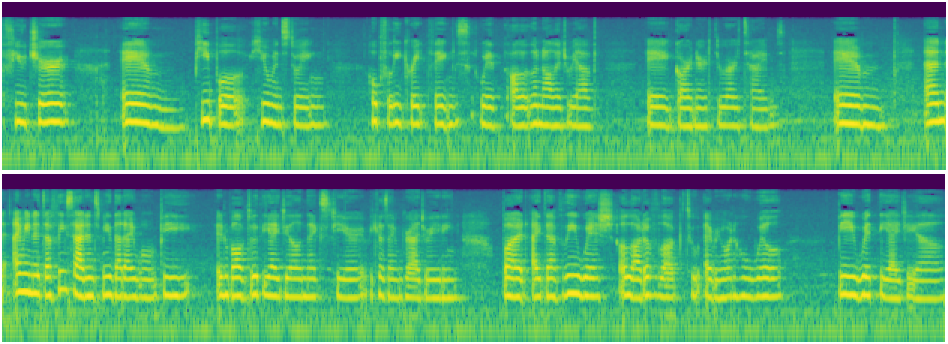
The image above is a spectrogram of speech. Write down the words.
future um, people, humans doing hopefully great things with all of the knowledge we have uh, garnered through our times. Um, and I mean, it definitely saddens me that I won't be involved with the IGL next year because I'm graduating. But I definitely wish a lot of luck to everyone who will be with the IGL.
